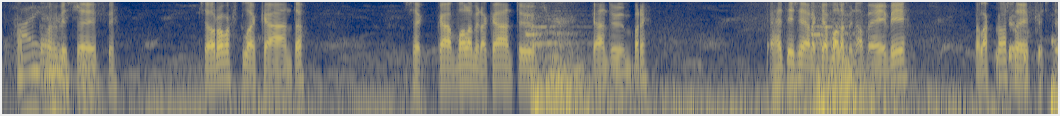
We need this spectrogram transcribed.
High Kattokaa hyvin safe. Seuraavaksi tulee kääntö. Se kää, valmiina kääntyy. Kääntyy ympäri. Ja heti sen jälkeen valmiina veivi. Pelakkaa safesti.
